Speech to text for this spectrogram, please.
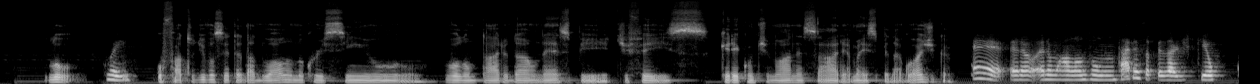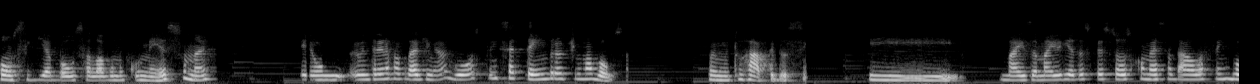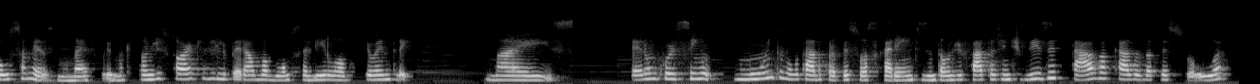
Lu, Oi. o fato de você ter dado aula no cursinho voluntário da Unesp te fez querer continuar nessa área mais pedagógica? É, era, eram aulas voluntárias, apesar de que eu consegui a bolsa logo no começo, né? Eu, eu entrei na faculdade em agosto, em setembro eu tinha uma bolsa. Foi muito rápido, assim. E mas a maioria das pessoas começa a dar aula sem bolsa mesmo, né? Foi uma questão de sorte de liberar uma bolsa ali logo que eu entrei. Mas era um cursinho muito voltado para pessoas carentes, então de fato a gente visitava a casa da pessoa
